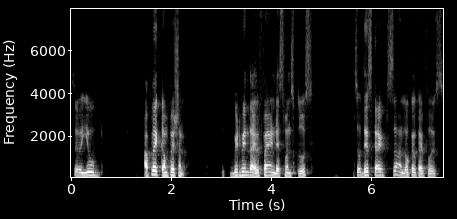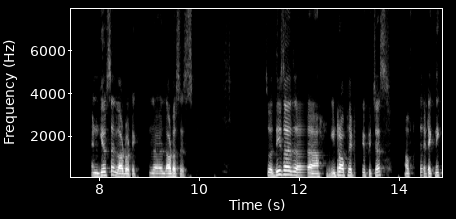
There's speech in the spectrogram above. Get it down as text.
so you apply compression between the L5 and S1 screws. So this corrects the local kyphosis and gives a lordotic, lordosis. So these are the uh, intraoperative pictures of the technique.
